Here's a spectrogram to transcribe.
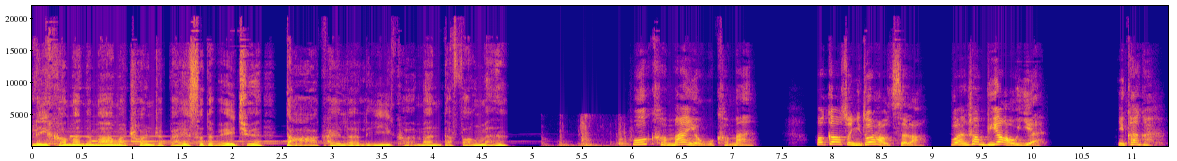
李可曼的妈妈穿着白色的围裙，打开了李可曼的房门。吴可曼呀，吴可曼，我告诉你多少次了，晚上别熬夜。你看看，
